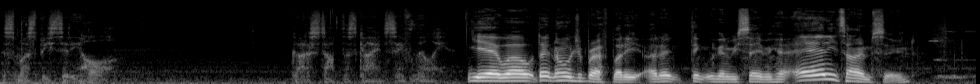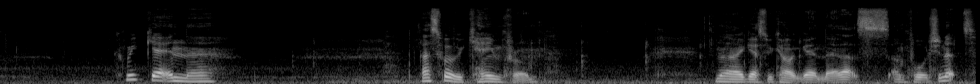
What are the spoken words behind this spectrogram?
This must be City Hall. Gotta stop this guy and save Lily. Yeah, well, don't hold your breath, buddy. I don't think we're going to be saving her anytime soon. Can we get in there? That's where we came from. No, I guess we can't get in there. That's unfortunate.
